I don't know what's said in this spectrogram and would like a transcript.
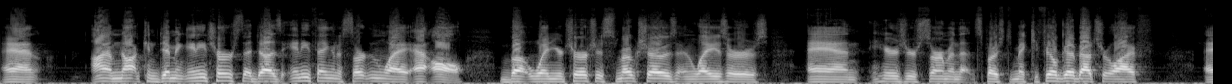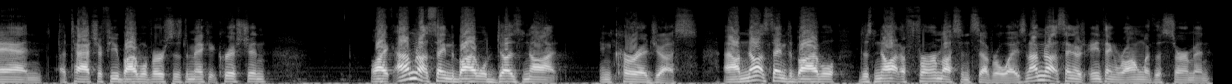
And I am not condemning any church that does anything in a certain way at all. But when your church is smoke shows and lasers, and here's your sermon that's supposed to make you feel good about your life, and attach a few Bible verses to make it Christian, like, I'm not saying the Bible does not encourage us. I'm not saying the Bible does not affirm us in several ways. And I'm not saying there's anything wrong with a sermon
